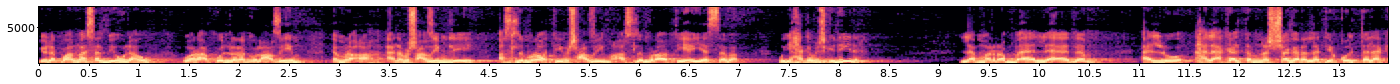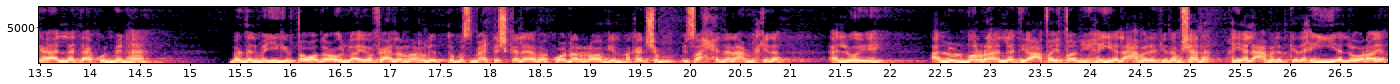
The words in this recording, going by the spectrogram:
يقول لك ما المثل بيقول أهو وراء كل رجل عظيم امرأة. أنا مش عظيم ليه؟ أصل مراتي مش عظيمة أصل مراتي هي السبب. ودي حاجة مش جديدة. لما الرب قال لآدم قال له هل أكلت من الشجرة التي قلت لك ألا تأكل منها؟ بدل ما يجي بتواضع يقول له أيوة فعلا أنا غلطت وما سمعتش كلامك وأنا الراجل ما كانش يصح إن أنا أعمل كده. قال له إيه؟ قال له المرأة التي أعطيتني هي اللي عملت كده مش أنا هي اللي عملت كده هي اللي ورايا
